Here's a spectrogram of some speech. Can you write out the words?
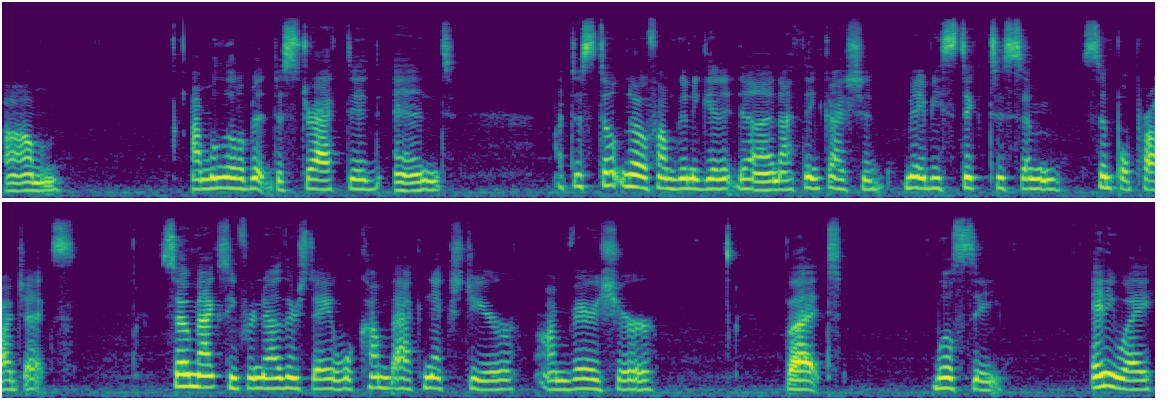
um, I'm a little bit distracted and I just don't know if I'm going to get it done. I think I should maybe stick to some simple projects. Sew Maxi for Mother's Day will come back next year, I'm very sure, but we'll see. Anyway,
